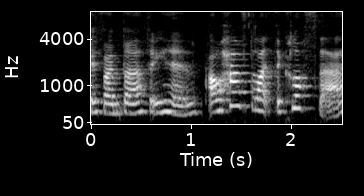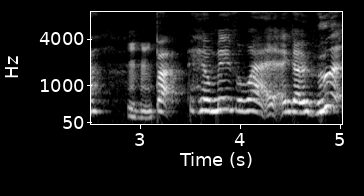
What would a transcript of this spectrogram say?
If I'm birthing him, I'll have like the cloth there, mm-hmm. but he'll move away and go. "Bleh,"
